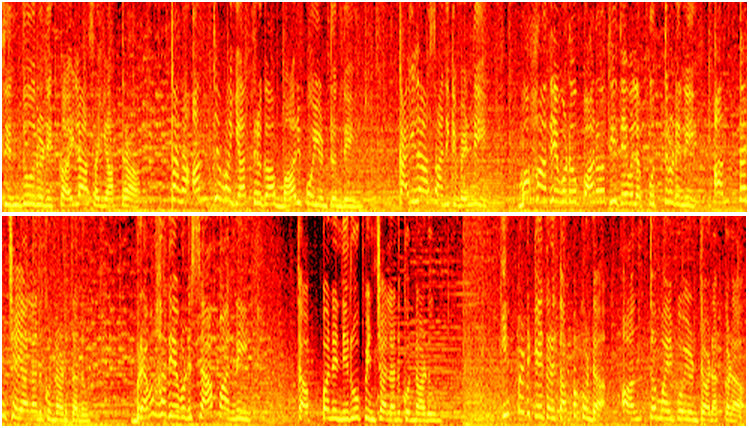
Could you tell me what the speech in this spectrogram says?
సింధూరుడి కైలాస యాత్ర తన అంతిమ యాత్రగా మారిపోయి ఉంటుంది కైలాసానికి వెళ్ళి మహాదేవుడు పార్వతీదేవుల పుత్రుడిని అంతం చేయాలనుకున్నాడు తను. బ్రహ్మదేవుడి శాపాన్ని తప్పని నిరూపించాలనుకున్నాడు. ఇప్పటికే తను తప్పకుండా అంతమైపోయి ఉంటాడు అక్కడ.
